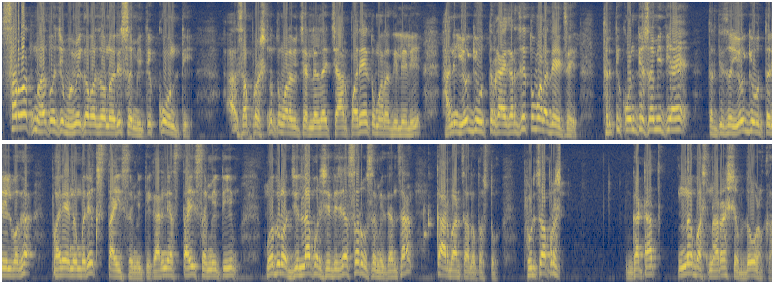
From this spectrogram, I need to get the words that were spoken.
सर्वात महत्त्वाची भूमिका बजावणारी समिती कोणती? असा प्रश्न तुम्हाला विचारलेला आहे. चार पर्याय तुम्हाला दिलेली. आणि योग्य उत्तर काय करायचं आहे तुम्हाला द्यायचं आहे तर ती कोणती समिती आहे? तर तिचं योग्य उत्तर येईल बघा. पर्याय नंबर एक स्थायी समिती. कारण या स्थायी समितीमधूनच जिल्हा परिषदेच्या सर्व समित्यांचा कारभार चालत असतो. पुढचा प्रश्न गटात न बसणारा शब्द ओळखा.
